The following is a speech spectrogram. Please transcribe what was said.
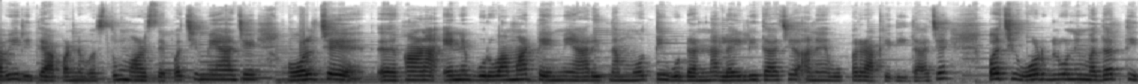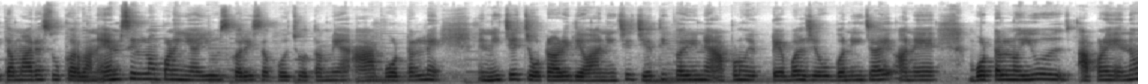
આવી રીતે આપણને વસ્તુ મળશે. પછી મેં આ જે હોલ છે કાણા એને બુરવા માટે મેં આ રીતના મોતી વુડનના લઈ લીધા છે અને ઉપર રાખી દીધા છે. પછી હોટ ગ્લુની મદદથી તમારે શું કરવાનું? એમસીલનો પણ અહીંયા યુઝ કરી શકો છો. તમે આ બોટલને નીચે ચોંટાડી દેવાની છે, જેથી કરીને આપણું એક ટેબલ જેવું બની જાય અને બોટલનો યુઝ આપણે એનો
